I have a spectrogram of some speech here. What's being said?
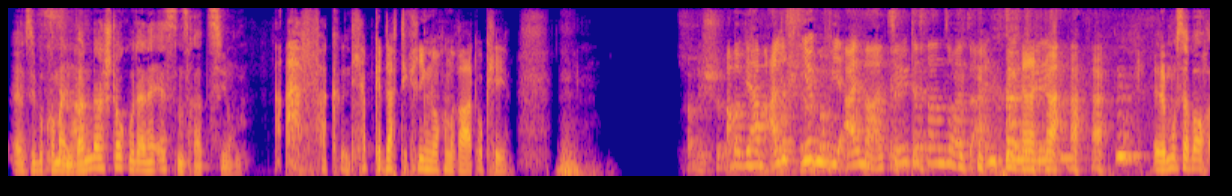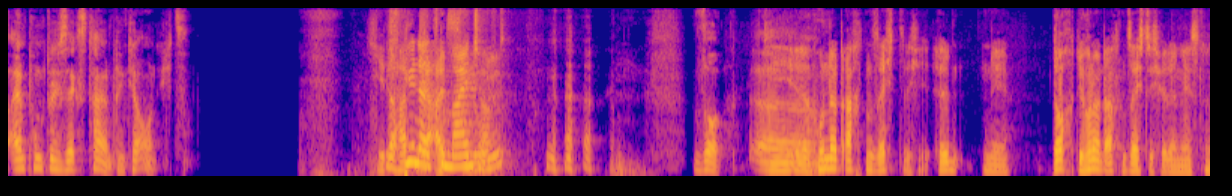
Äh, Sie bekommen einen Wanderstock und eine Essensration. ah, fuck. Und ich habe gedacht, die kriegen noch einen Rat. Okay. Aber wir haben alles irgendwie einmal. Zählt das dann so als ein Punkt? Ja, du musst aber auch einen Punkt durch sechs teilen, bringt ja auch nichts. Jeder Wir spielen mehr als Gemeinschaft. So, Die äh, äh, 168. Äh, nee. Doch, die 168 wäre der nächste.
